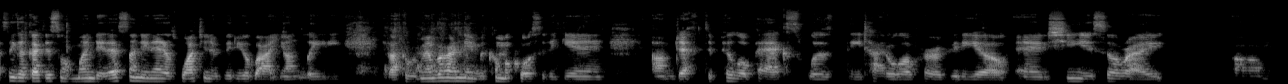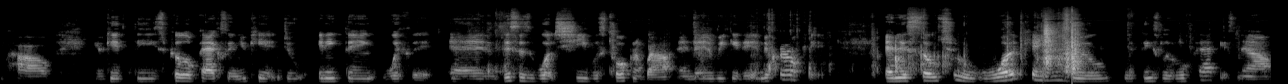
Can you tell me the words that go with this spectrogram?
I think I got this on Monday. That Sunday night, I was watching a video by a young lady. If I could remember her name and come across it again, um, Death to Pillow Packs was the title of her video. And she is so right how you get these pillow packs and you can't do anything with it. And this is what she was talking about. And then we get it in the curl kit. And it's so true. What can you do with these little packets? Now,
